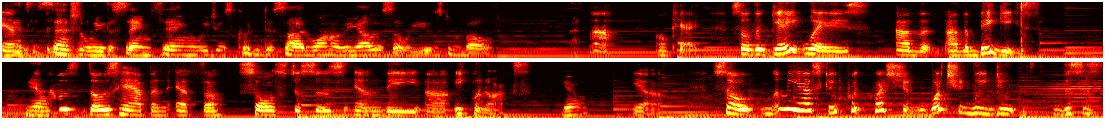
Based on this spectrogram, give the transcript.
and it's essentially the same thing. We just couldn't decide one or the other, so we used them both. Ah, okay. So the gateways are the are the biggies. Yeah. And those those happen at the solstices and the uh, equinox. Yeah. Yeah. So let me ask you a quick question. What should we do? This is,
